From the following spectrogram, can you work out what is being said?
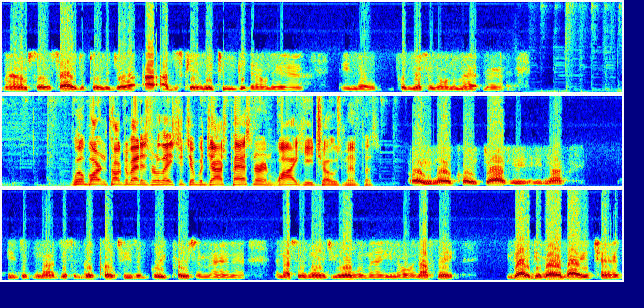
man, I'm so excited to play with Joe. I, I just can't wait till we get down there, and, you know, put Memphis on the map, man. Will Barton talked about his relationship with Josh Pastner and why he chose Memphis. Oh, you know, Coach Josh, he, he's not he's a, not just a good coach. He's a great person, man, and and that's what wins you over, man. You know, and I think you got to give everybody a chance.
